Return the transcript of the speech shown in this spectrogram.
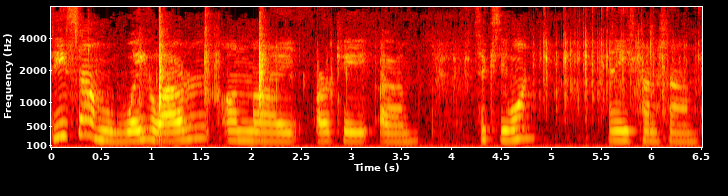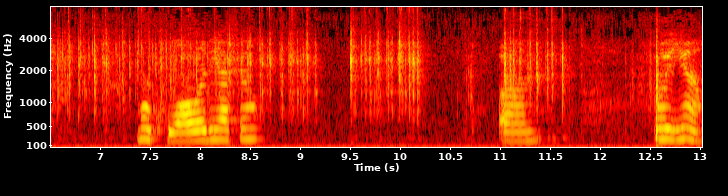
These sound way louder on my RK um, 61, and these kind of sound more quality. I feel. Um, but yeah,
